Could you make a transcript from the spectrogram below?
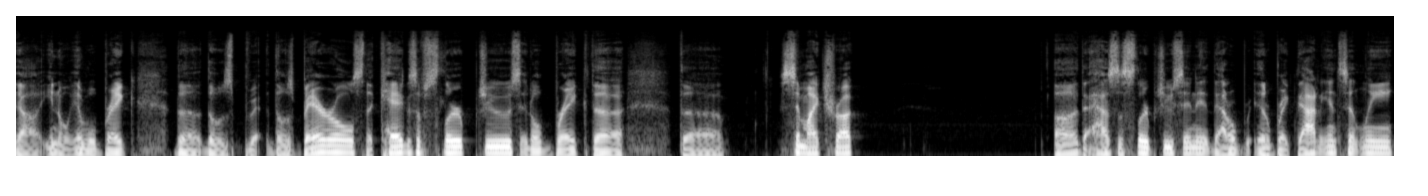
uh, you know, it will break the those those barrels, the kegs of slurp juice. It'll break the the semi truck uh, that has the slurp juice in it. That'll it'll break that instantly.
